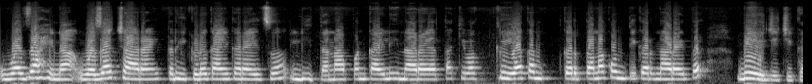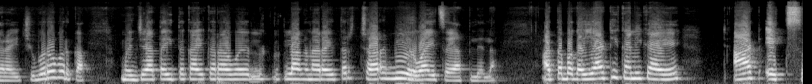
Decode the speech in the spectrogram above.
वजा आहे ना वजा चार आहे तर इकडं काय करायचं? लिहिताना आपण काय लिहिणार आहे आता? किंवा क्रिया करताना कोणती करणार आहे? तर बेरजेची करायची बरोबर का? म्हणजे आता इथं काय करावं लागणार आहे? तर चार मिळवायचं आहे आपल्याला. आता बघा या ठिकाणी काय आहे? आठ एक्स.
